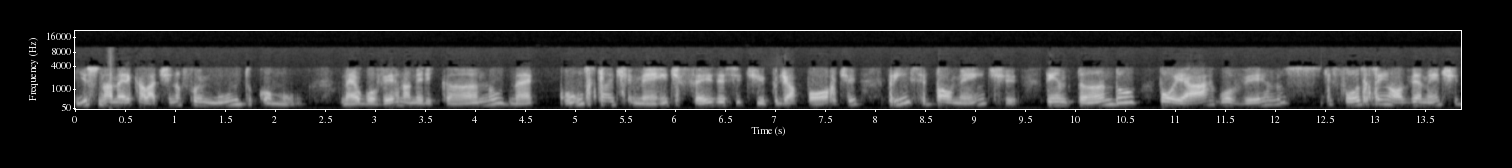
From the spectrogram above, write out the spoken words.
Isso na América Latina foi muito comum. Né? O governo americano né, constantemente fez esse tipo de aporte, principalmente tentando apoiar governos que fossem, obviamente,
